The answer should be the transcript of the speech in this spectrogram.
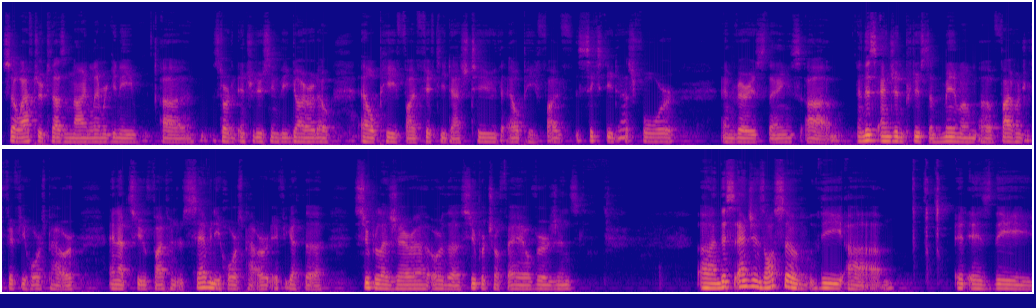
So after 2009, Lamborghini uh, started introducing the Gallardo LP 550-2, the LP 560-4, and various things. Um, and this engine produced a minimum of 550 horsepower and up to 570 horsepower if you got the Superleggera or the Super Trofeo versions. Uh, this engine is also the um, it is the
